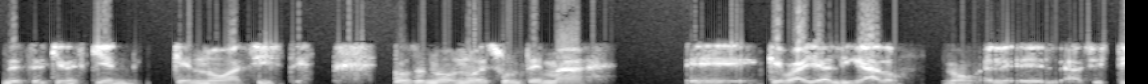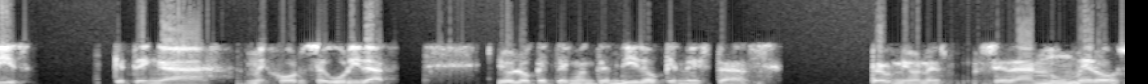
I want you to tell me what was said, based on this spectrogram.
de ser quién es quién que no asiste. Entonces no no es un tema eh, que vaya ligado, no el asistir que tenga mejor seguridad. Yo lo que tengo entendido que en estas reuniones, se dan números,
